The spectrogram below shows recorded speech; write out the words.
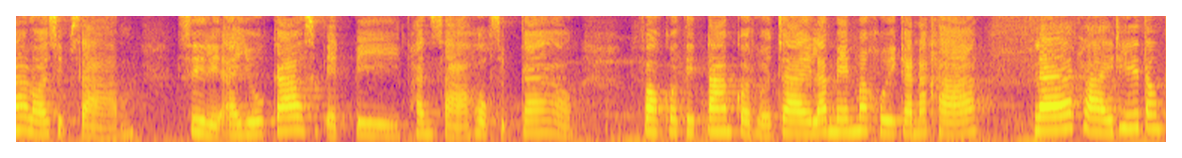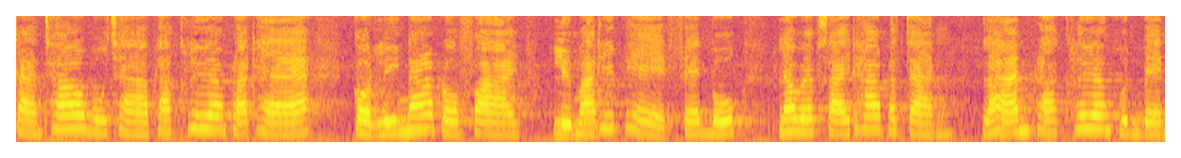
2513 สิริอายุ 91 ปีพรรษา 69 ฝากกดติดตามกดหัวใจและเม้นมาคุยกันนะคะ และใครที่ต้องการเช่าบูชาพระเครื่องพระแท้ กดลิงก์หน้าโปรไฟล์ หรือมาที่เพจ Facebook และเว็บไซต์ท่าประจันทร์ร้านพระเครื่องคุณเบน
